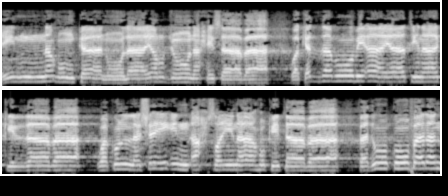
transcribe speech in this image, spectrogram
إنهم كانوا لا يرجون حسابا وكذبوا بآياتنا كذابا. وكل شيء أحصيناه كتابا فذوقوا فلن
